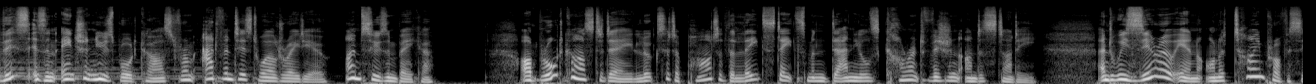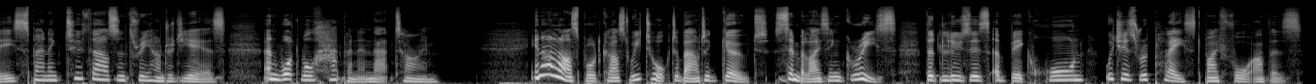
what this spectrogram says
This is an ancient news broadcast from Adventist World Radio. I'm Susan Baker. Our broadcast today looks at a part of the late statesman Daniel's current vision under study, and we zero in on a time prophecy spanning 2,300 years and what will happen in that time. In our last broadcast, we talked about a goat symbolizing Greece that loses a big horn, which is replaced by four others.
